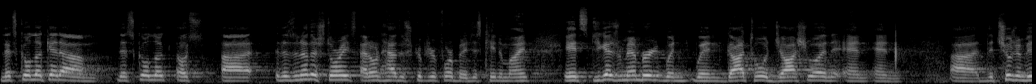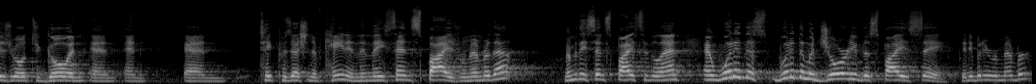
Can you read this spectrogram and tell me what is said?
Let's go look at, um, let's go look, oh, uh, there's another story, I don't have the scripture for but it just came to mind. It's, do you guys remember when, when God told Joshua and, and, and uh, the children of Israel to go and, and, and, and take possession of Canaan? And they sent spies, remember that? Remember they sent spies to the land? And what did, this, what did the majority of the spies say? Did anybody remember?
